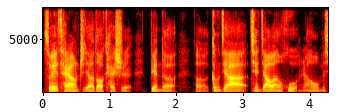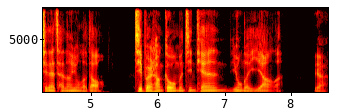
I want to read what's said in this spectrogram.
所以才让指甲刀开始变得呃更加千家万户，然后我们现在才能用得到，基本上跟我们今天用的一样了。呀、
